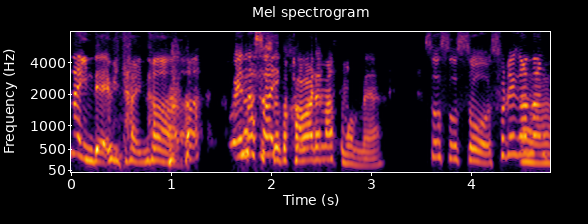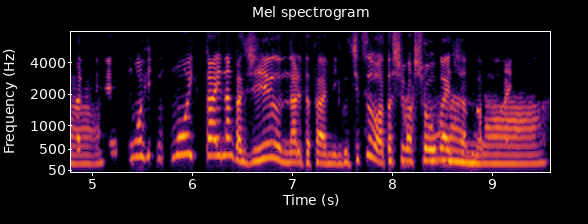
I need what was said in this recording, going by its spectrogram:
ないんで、みたいな。ごめんなさい。ちょっと変われますもんね。そうそうそう。それがなんかね、もう、もう一回なんか自由になれたタイミング、実は私は障害者になったタイミングだっ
